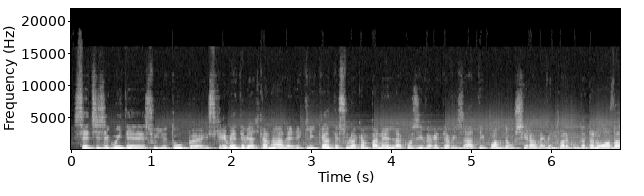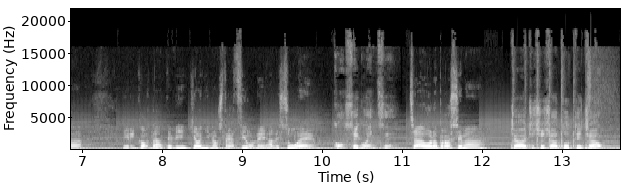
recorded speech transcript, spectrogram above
se ci seguite su YouTube iscrivetevi al canale e cliccate sulla campanella così verrete avvisati quando uscirà un'eventuale puntata nuova e ricordatevi che ogni nostra azione ha le sue. Conseguenze. Ciao, alla prossima! Ciao ciao ciao, ciao a tutti, ciao!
